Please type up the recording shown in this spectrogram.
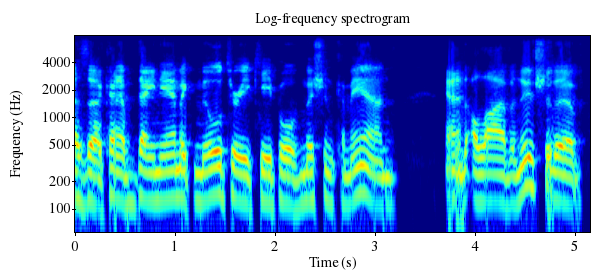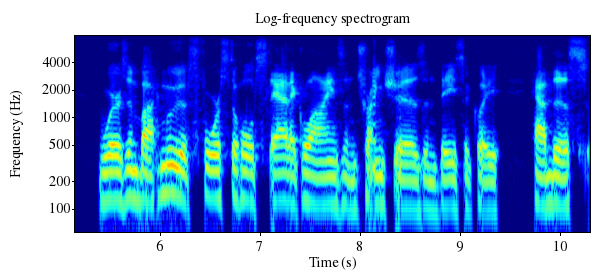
as a kind of dynamic military capable of mission command and a lot of initiative. Whereas in Bakhmut, it's forced to hold static lines and trenches and basically have this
